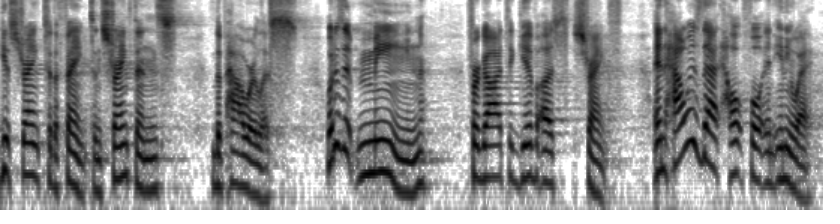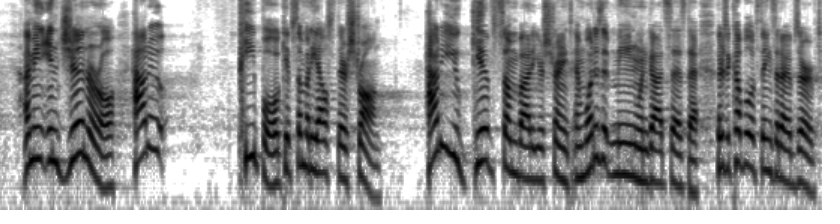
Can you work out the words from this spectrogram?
gives strength to the faint and strengthens the powerless. What does it mean for God to give us strength. And how is that helpful in any way? I mean, in general, how do people give somebody else their strong? How do you give somebody your strength? And what does it mean when God says that? There's a couple of things that I observed.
